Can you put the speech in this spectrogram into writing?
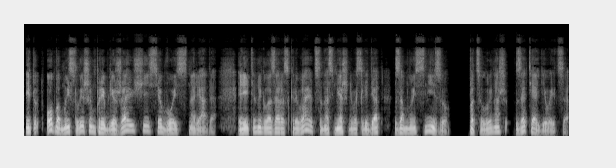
И тут оба мы слышим приближающийся вой снаряда. Ритины глаза раскрываются, насмешливо следят за мной снизу. Поцелуй наш затягивается.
